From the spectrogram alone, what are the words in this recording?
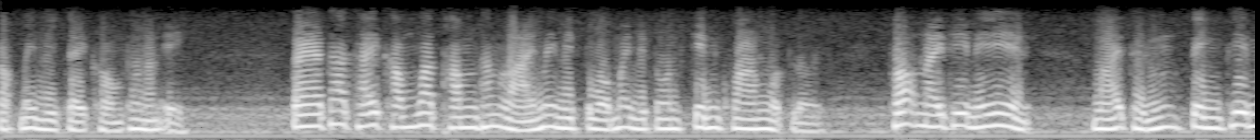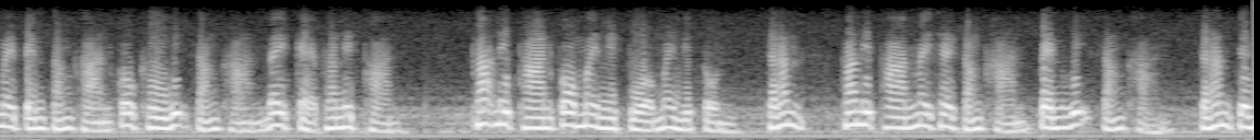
กับไม่มีใจครองเท่านั้นเอง แต่ถ้าใช้คำว่าทำทั้งหลายไม่มีตัวไม่มีตนกินความหมดเลย เพราะในที่นี้หมายถึงสิ่งที่ไม่เป็นสังขารก็คือวิสังขารได้แก่พระนิพพาน พระนิพพานก็ไม่มีตัวไม่มีตน ฉะนั้นพระนิพพานไม่ใช่สังขารเป็นวิสังขาร ฉะนั้นจึง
